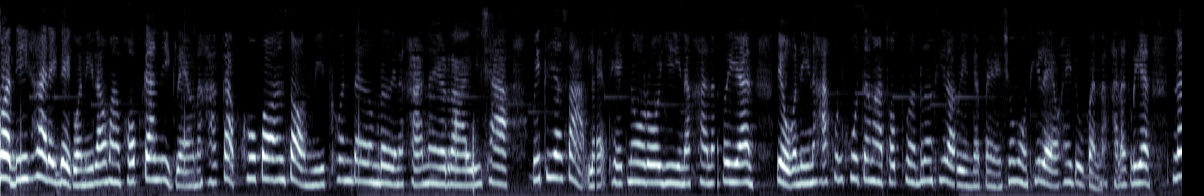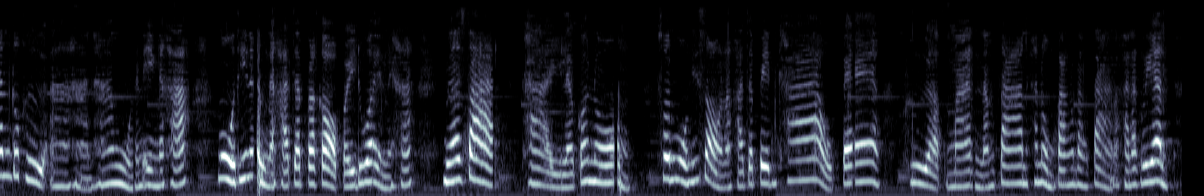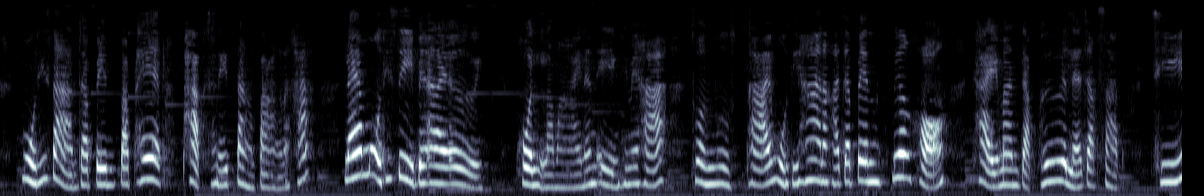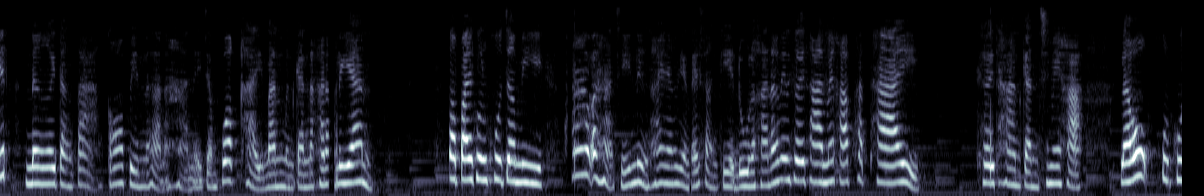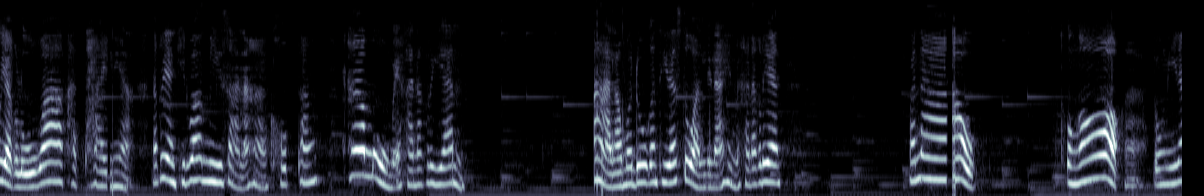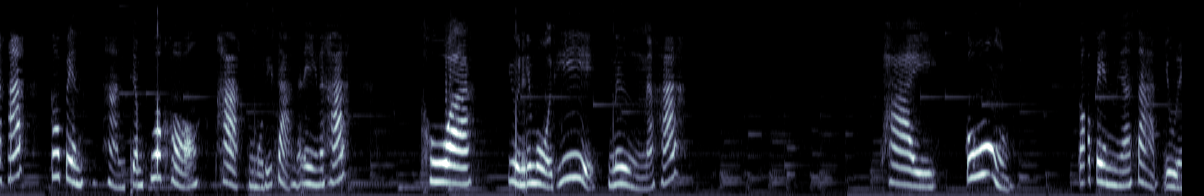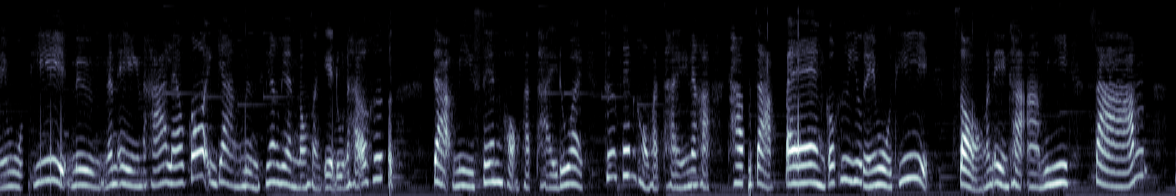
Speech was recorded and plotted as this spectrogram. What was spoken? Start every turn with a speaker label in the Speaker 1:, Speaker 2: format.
Speaker 1: สวัสดีค่ะเด็กๆ วันนี้เรามาพบกันอีกแล้วนะคะ กับครูปอนสอนวิทย์คนเดิมเลยนะคะ ในรายวิชาวิทยาศาสตร์และเทคโนโลยีนะคะ นักเรียน เดี๋ยววันนี้นะคะ คุณครูจะมาทบทวนเรื่องที่เราเรียนกันไปในชั่วโมงที่แล้วให้ดูกันนะคะ นักเรียนนั่นก็คืออาหาร 5 หมู่นั่นเองนะคะ หมู่ที่1นนะคะจะประกอบไปด้วยเห็นไหมคะเนื้อสัตว์ไข่แล้วก็นม ส่วนหมู่ที่สองนะคะจะเป็นข้าว แป้ง ผือกมันน้ำตาล ขนมปังต่างๆนะคะ นักเรียน หมู่ที่ 3 จะเป็นประเภทผักชนิดต่างๆนะคะ และหมู่ทีสี่ 4 เป็นอะไรเอ่ยผลไม้นั่นเองใช่ไหมคะ ส่วนหมู่สุดท้ายหมู่ที่ 5 นะคะ จะเป็นเรื่องของไขมันจากพืชและจากสัตว์ชีสเนยต่างๆ ก็เป็นสารอาหารในจำพวกไขมันเหมือนกันนะคะ นักเรียน ต่อไปคุณครูจะมีภาพอาหารชนิดหนึ่งให้นักเรียนได้สังเกตดูนะคะ นักเรียนเคยทานไหมคะ ผัดไทย เคยทานกันใช่ไหมคะ แล้วคุณครูอยากรู้ว่าผัดไทยเนี่ยนักเรียนคิดว่ามีสารอาหารครบทั้ง 5 หมู่ไหมคะนักเรียน อ่าเรามาดูกันทีละส่วนเลยนะเห็นไหมคะนักเรียนมะนาวถั่วงอกอ่าตรงนี้นะคะ ก็เป็นอาหารจำพวกของผักหมู่ที่ 3 นั่นเองนะคะถั่วอยู่ในหมู่ที่หนึ่งนะคะไข่ กุ้ง ก็เป็นเนื้อสัตว์อยู่ในหมู่ที่หนึ่งนั่นเองนะคะ แล้วก็อีกอย่างหนึ่งที่นักเรียนลองสังเกตดูนะคะก็คือจะมีเส้นของผัดไทยด้วย ซึ่งเส้นของผัดไทยนี่นะคะทำจากแป้งก็คืออยู่ในหมู่ที่สองนั่นเองค่ะอ่ามีสาม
